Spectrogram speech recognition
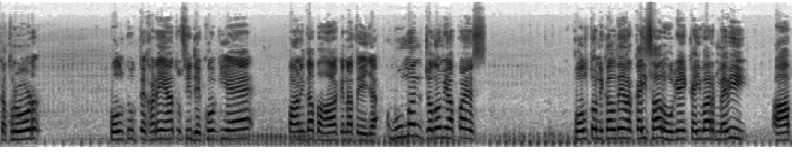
ਕਥਲੋੜ ਪੁਲ ਦੇ ਉੱਤੇ ਖੜੇ ਆ ਤੁਸੀਂ ਦੇਖੋ ਕਿ ਇਹ ਪਾਣੀ ਦਾ ਬਹਾਅ ਕਿੰਨਾ ਤੇਜ਼ ਆ ਅਮੂਮਨ ਜਦੋਂ ਵੀ ਆਪਾਂ ਇਸ ਪੁਲ ਤੋਂ ਨਿਕਲਦੇ ਆ ਕਈ ਸਾਲ ਹੋ ਗਏ, ਕਈ ਵਾਰ ਮੈਂ ਵੀ ਆਪ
